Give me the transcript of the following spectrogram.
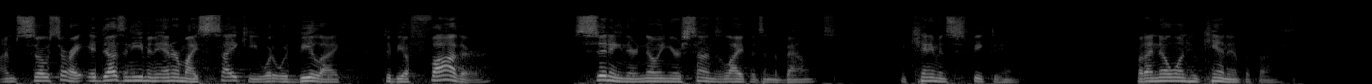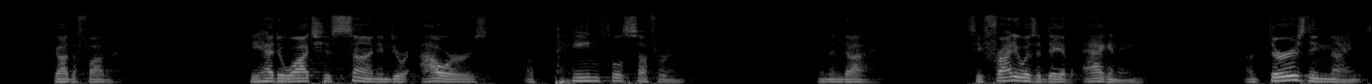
I'm so sorry. It doesn't even enter my psyche what it would be like to be a father sitting there knowing your son's life is in the balance. You can't even speak to him. But I know one who can empathize God the Father. He had to watch his son endure hours of painful suffering and then die. See, Friday was a day of agony. On Thursday night,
